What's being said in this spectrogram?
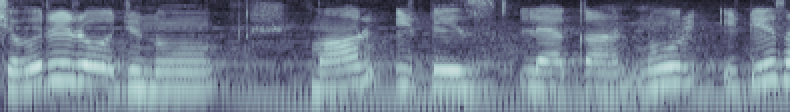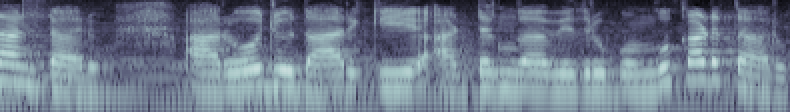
చివరి రోజును మార్ ఇటీస్ లేక నూర్ ఇటీస్ అంటారు. ఆ రోజు దారికి అడ్డంగా వెదురు బొంగు కడతారు.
